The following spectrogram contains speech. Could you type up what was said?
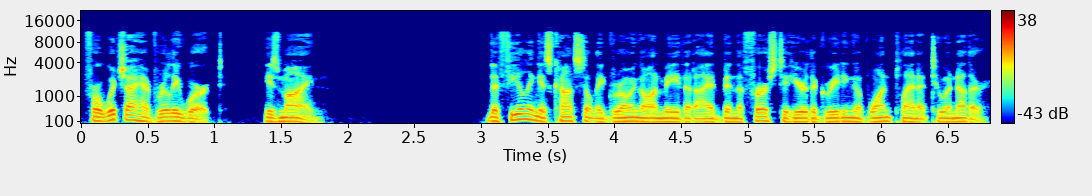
for which I have really worked, is mine. The feeling is constantly growing on me that I had been the first to hear the greeting of one planet to another.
